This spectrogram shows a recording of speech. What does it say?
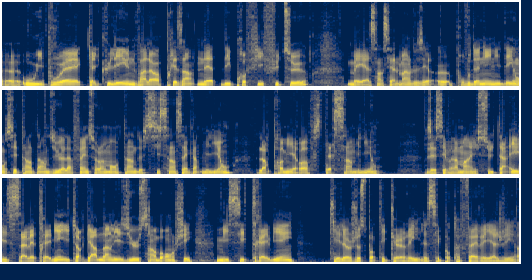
euh, où ils pouvaient calculer une valeur présente nette des profits futurs. Mais essentiellement, pour vous donner une idée, on s'est entendu à la fin sur un montant de 650 millions. Leur première offre, c'était 100 millions c'est vraiment insultant. Et il savait très bien. Il te regarde dans les yeux sans broncher, mais sait très bien qu'il est là juste pour t'écœurer. C'est pour te faire réagir.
